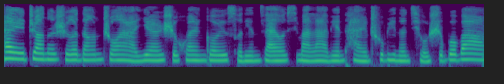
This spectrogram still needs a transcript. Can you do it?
嗨，这样的时刻当中啊，依然是欢迎各位锁定在由喜马拉雅电台出品的糗事播报。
